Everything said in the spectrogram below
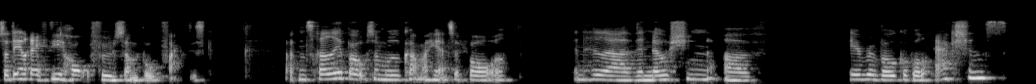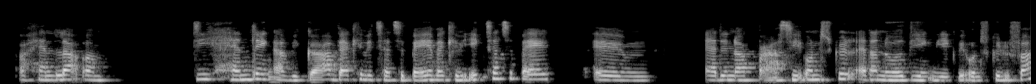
så det er en rigtig hård, følsom bog faktisk. Og den tredje bog, som udkommer her til foråret, den hedder The Notion of Irrevocable Actions og handler om de handlinger, vi gør. Hvad kan vi tage tilbage? Hvad kan vi ikke tage tilbage? Øhm, er det nok bare at sige undskyld? Er der noget, vi egentlig ikke vil undskylde for?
